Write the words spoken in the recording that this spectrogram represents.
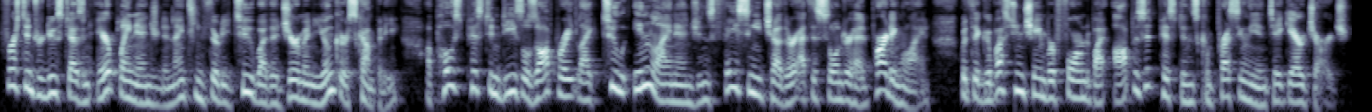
First introduced as an airplane engine in 1932 by the German Junkers company, opposed piston diesels operate like two inline engines facing each other at the cylinder head parting line, with the combustion chamber formed by opposite pistons compressing the intake air charge.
